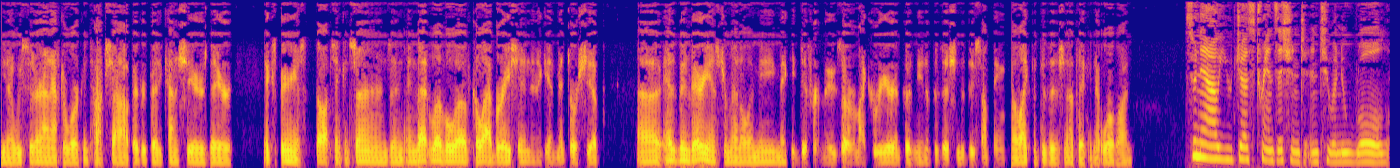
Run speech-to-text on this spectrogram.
You know, we sit around after work and talk shop. Everybody kind of shares their experience, thoughts, and concerns, and, and that level of collaboration and again mentorship uh, has been very instrumental in me making different moves over my career and putting me in a position to do something like the position I've taken at Worldwide. So now you just transitioned into a new role.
